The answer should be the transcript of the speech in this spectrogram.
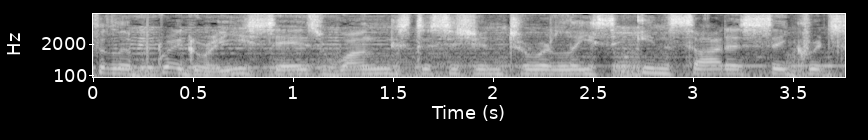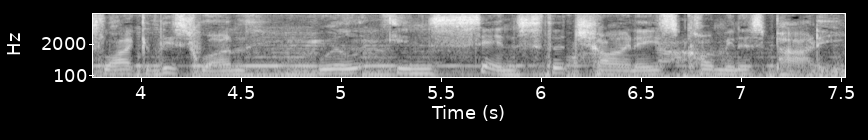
Philip Gregory says Wang's decision to release insider secrets like this one will incense the Chinese Communist Party.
